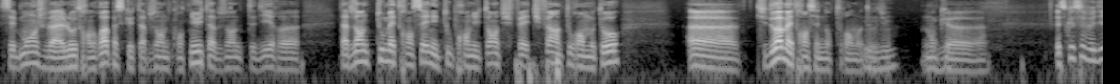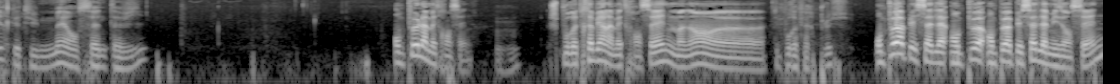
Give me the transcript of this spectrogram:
c'est bon, je vais à l'autre endroit parce que tu as besoin de contenu, tu as besoin de te dire, euh, tu as besoin de tout mettre en scène et tout prend du temps, tu fais, tu fais un tour en moto, euh, tu dois mettre en scène ton tour en moto. Mhm. tu vois. Donc Mhm. euh, Est-ce que ça veut dire que tu mets en scène ta vie? On peut la mettre en scène. Mhm. Je pourrais très bien la mettre en scène. Maintenant, euh, Tu pourrais faire plus on peut appeler ça de la, on peut, on peut appeler ça de la mise en scène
